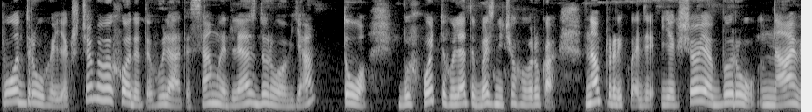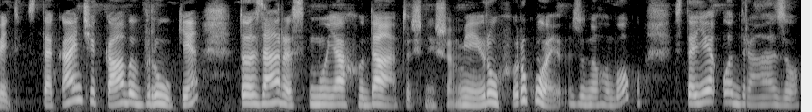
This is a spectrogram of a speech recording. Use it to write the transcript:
По-друге, якщо ви виходите гуляти саме для здоров'я. То виходьте гуляти без нічого в руках. Наприклад, якщо я беру навіть стаканчик кави в руки, то зараз моя хода, точніше, мій рух рукою з одного боку стає одразу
